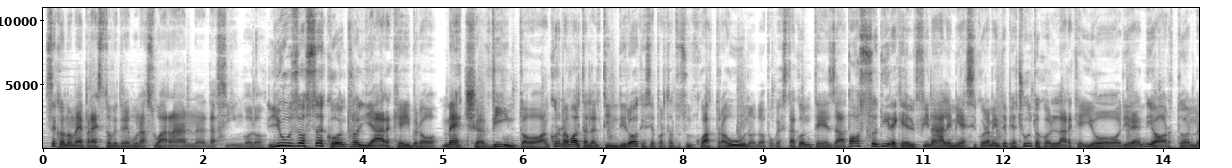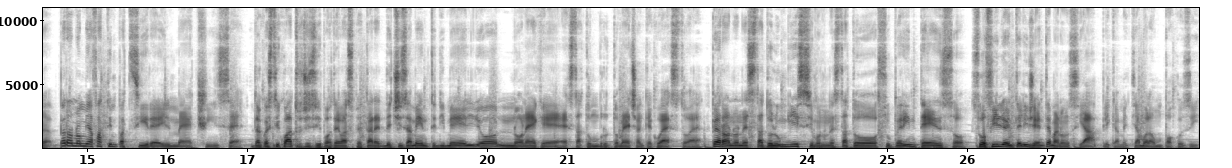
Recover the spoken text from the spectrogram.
Secondo me presto vedremo una sua run da singolo. Gli Usos contro gli Arcade Bro. Match vinto ancora una volta dal team di Raw che si è portato sul 4 a 1 dopo questa contesa. Posso dire che il finale mi è sicuramente piaciuto con l'archeio di Randy Orton, però non mi ha fatto impazzire il match in sé. Da questi quattro ci si poteva aspettare decisamente di meglio, non è che è stato un brutto match anche questo, eh. Però non è stato lunghissimo, non è stato super intenso. Suo figlio è intelligente ma non si applica, mettiamola un po' così.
